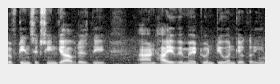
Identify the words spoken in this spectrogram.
15 16 के एवरेज दी एंड हाईवे में 21 के करीब।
